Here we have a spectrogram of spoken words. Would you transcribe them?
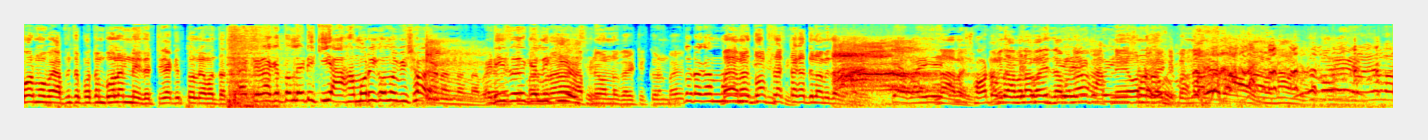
কর্ম ভাই আপনি তো প্রথম বলেন নাই যে ট্রিয়াকের তলে আমার দাদা ট্রাকে তোলে এটি কি আহামরি কোনো বিষয় না না না ভাই এটি আমি যে গেলে কি না, হয়েছে? আপনি অন্য গাড়ি ঠিক করেন ভাই কত টাকা ভাই আমার নাম দশ লাখ টাকা দিল আমি যাব না ভাই না ভাই শর্ট আমি যাব না ভাই যাব না আপনি অন্য গাড়ি ঠিক করেন না ভাই, না, না,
